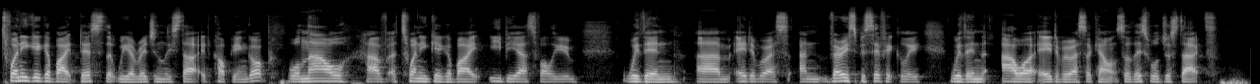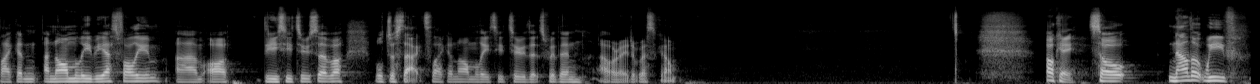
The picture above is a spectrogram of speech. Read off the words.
20 gigabyte disk that we originally started copying up will now have a 20 gigabyte EBS volume within um, AWS and very specifically within our AWS account. So this will just act like an, a normal EBS volume um, or the EC2 server will just act like a normal EC2 that's within our AWS account. Okay, so now that we've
